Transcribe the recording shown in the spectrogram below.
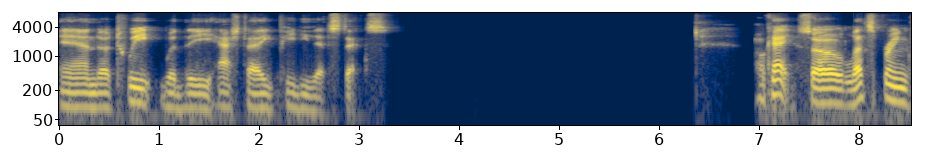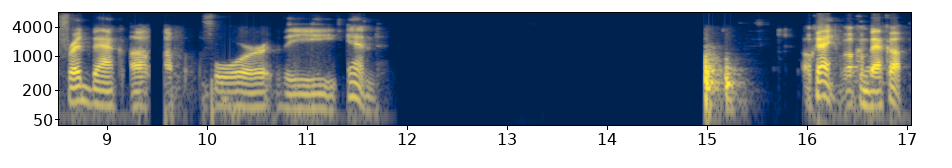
and uh, tweet with the hashtag PD that sticks. Okay, so let's bring Fred back up for the end. Okay, welcome back up.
